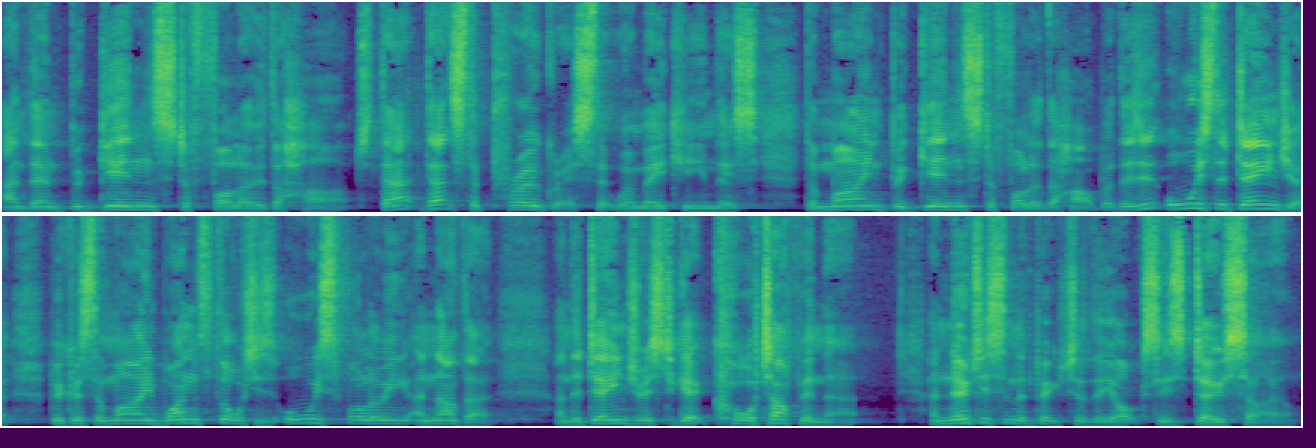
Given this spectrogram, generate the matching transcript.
and then begins to follow the heart. That, that's the progress that we're making in this. The mind begins to follow the heart. But there's always the danger because the mind, one thought is always following another. And the danger is to get caught up in that. And notice in the picture, the ox is docile.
